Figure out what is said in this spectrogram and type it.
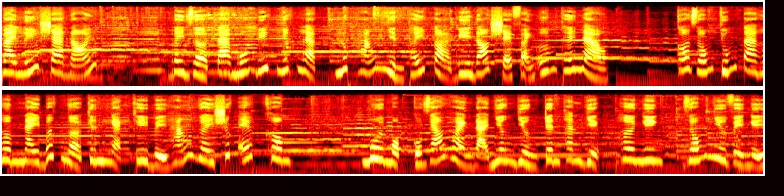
Mai Lý Sa nói Bây giờ ta muốn biết nhất là lúc hắn nhìn thấy tòa bia đó sẽ phản ứng thế nào. Có giống chúng ta hôm nay bất ngờ kinh ngạc khi bị hắn gây sức ép không? Môi một của giáo hoàng đại nhân dừng trên thanh diệp hơi nghiêng. Giống như vì nghĩ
